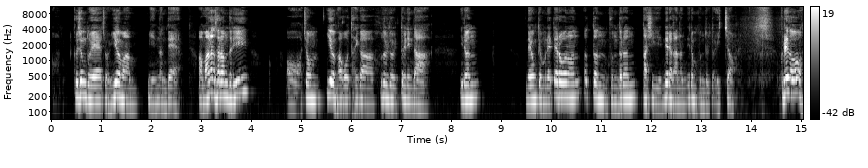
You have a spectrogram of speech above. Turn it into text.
어, 그 정도의 좀 위험함이 있는데 아, 많은 사람들이 어, 좀 위험하고 다리가 후들들 떨린다 이런 내용 때문에 때로는 어떤 분들은 다시 내려가는 이런 분들도 있죠. 그래도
